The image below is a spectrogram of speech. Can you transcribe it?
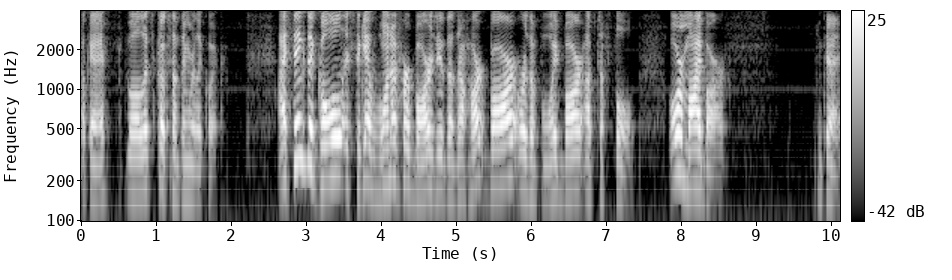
Okay, well, let's cook something really quick. I think the goal is to get one of her bars, either the heart bar or the void bar, up to full. Or my bar. Okay.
